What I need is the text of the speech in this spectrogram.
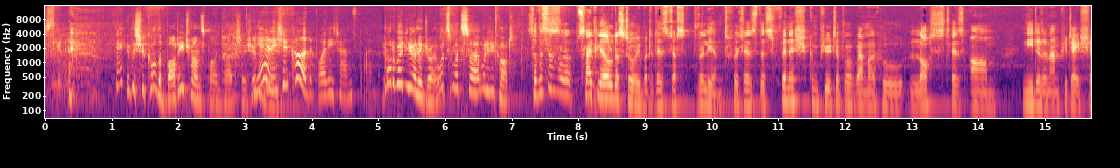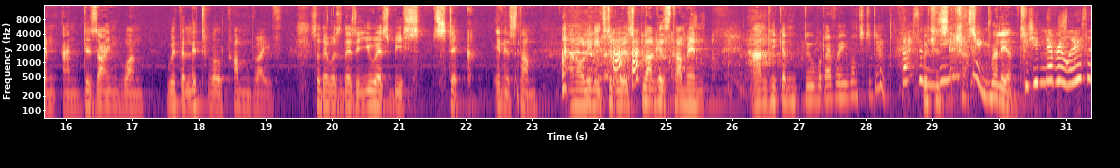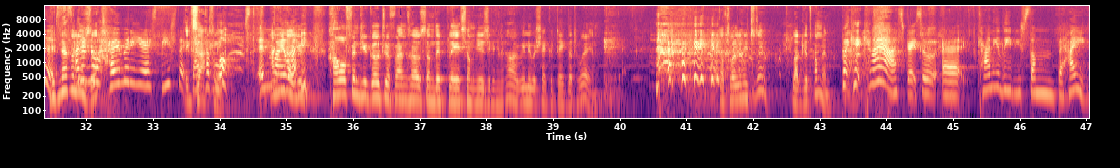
Just gonna Yeah, they should call it a body transplant, actually, shouldn't yeah, they? they should call it the body transplant. What about you, Anindya? What's, what's, uh, what have you caught? So this is a slightly older story, but it is just brilliant, which is this Finnish computer programmer who lost his arm, needed an amputation, and designed one with a literal thumb drive. So there was there's a USB s- stick in his thumb, and all he needs to do is plug his thumb in, and he can do whatever he wants to do. That's which is just brilliant. Because you'd never lose it. You'd never lose it. I don't know it. how many USB sticks Exactly. I have lost in And my you know, life. you, how often do you go to a friend's house and they play some music and you're like, oh, I really wish I could take that away. That's all you need to do. Plug your thumb in. But can, can I ask, right? So, uh, can he leave his thumb behind?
